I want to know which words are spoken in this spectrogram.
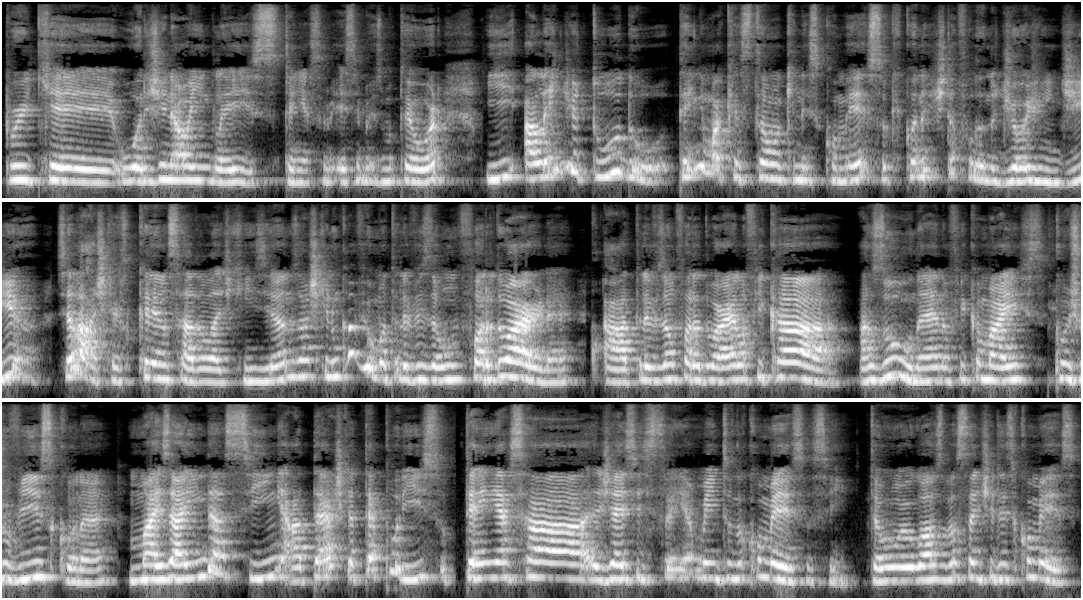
porque o original em inglês tem esse, mesmo teor. E, além de tudo, tem uma questão aqui nesse começo que quando a gente tá falando de hoje em dia, sei lá, acho que a criançada lá de 15 anos, acho que nunca viu uma televisão fora do ar, né? A televisão fora do ar, ela fica azul, né? Não fica mais com chuvisco, né? Mas ainda assim, até acho que até por isso, tem essa já esse estranhamento no começo, assim. Então eu gosto bastante desse começo.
